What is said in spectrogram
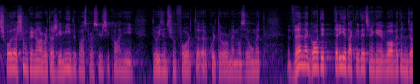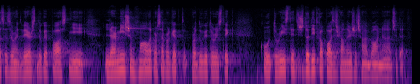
Shkodra shumë krenare për trashëgiminë tu pas parasysh që ka një turizëm shumë fort kulturor me muzeumet dhe me gati 30 aktivitete që ne kemi ba vetëm gjatë sezonit verës duke pas një larmi shumë të madhe për sa i përket produktit turistik ku turisti çdo ditë ka pas diçka ndryshe çfarë me ba në qytet.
